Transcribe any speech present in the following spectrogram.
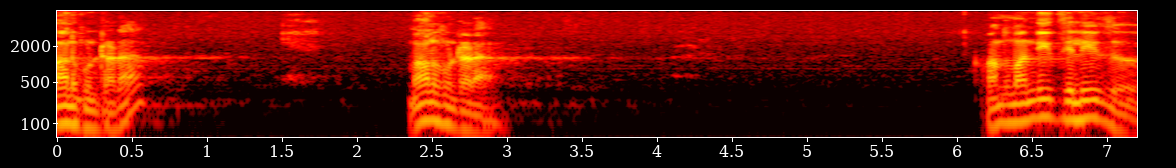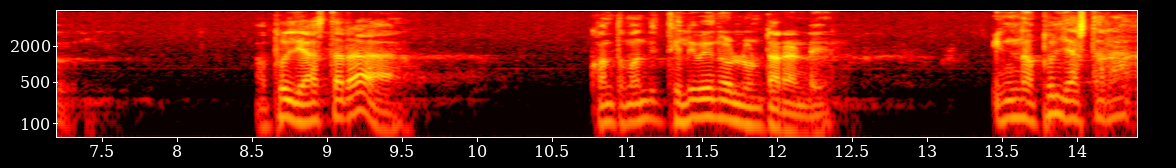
మానుకుంటాడా? మానుకుంటాడా? కొంతమందికి తెలియదు అప్పులు చేస్తారా? కొంతమంది తెలివైన వాళ్ళు ఉంటారండి. ఇన్ని అప్పులు చేస్తారా?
